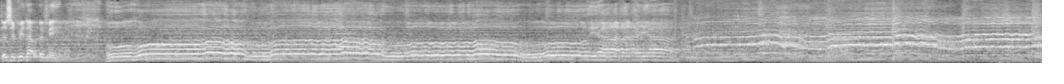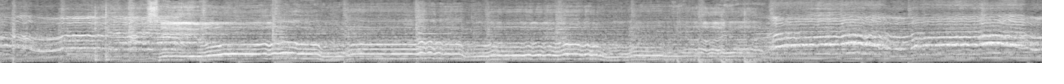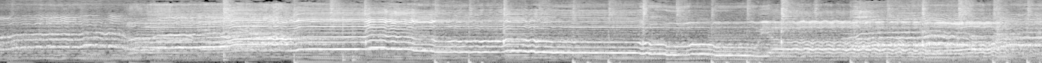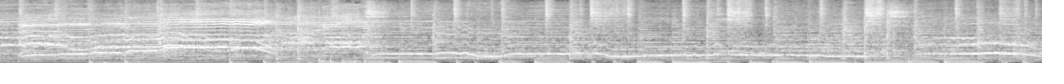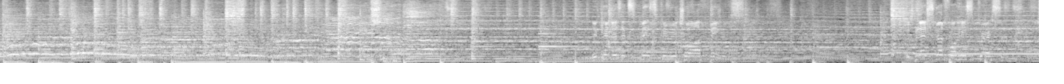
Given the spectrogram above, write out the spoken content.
Just repeat that with me. Oh, Say, oh, can just explain spiritual things. We bless God for His presence.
